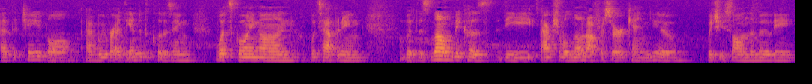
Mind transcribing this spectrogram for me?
at the table, and we were at the end of the closing, what's going on, what's happening with this loan, because the actual loan officer, Ken Yu, which you saw in the movie,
